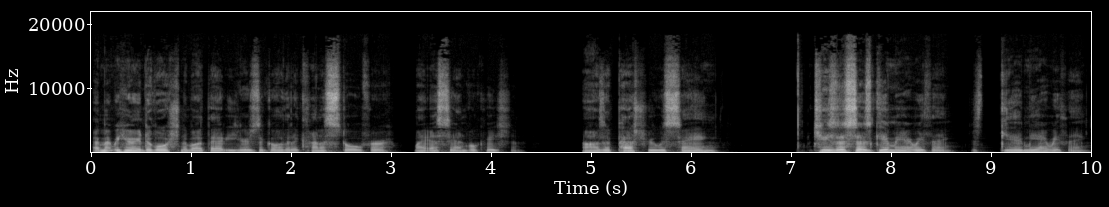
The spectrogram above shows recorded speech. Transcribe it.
I remember hearing a devotion about that years ago that I kind of stole for my essay on vocation. Uh, as a pastor who was saying, Jesus says, "Give me everything. Just give me everything."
